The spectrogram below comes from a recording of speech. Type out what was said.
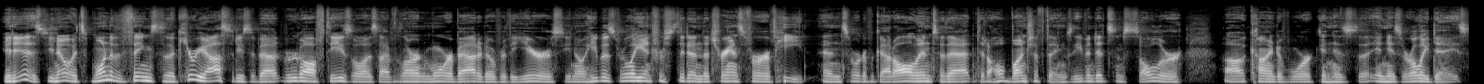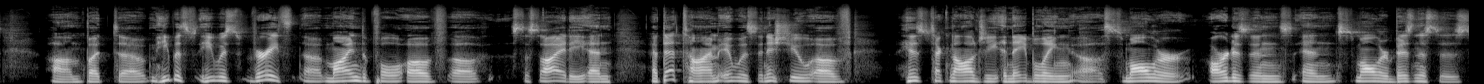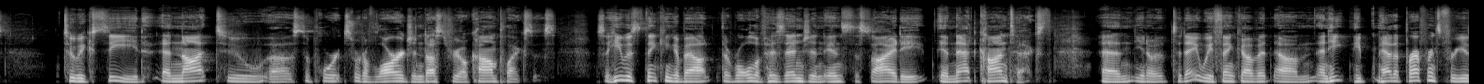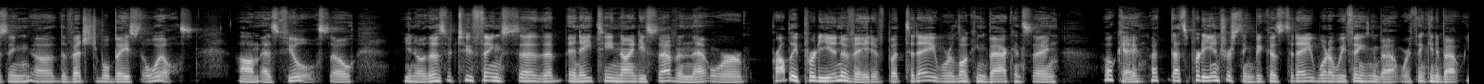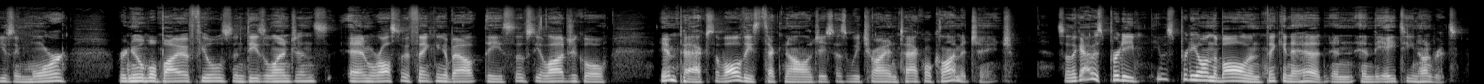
It is. You know, it's one of the things, the curiosities about Rudolf Diesel, as I've learned more about it over the years. You know, he was really interested in the transfer of heat and sort of got all into that. Did a whole bunch of things. Even did some solar uh, kind of work in his uh, in his early days. Um, but uh, he was he was very uh, mindful of uh, society, and at that time, it was an issue of his technology enabling uh, smaller artisans and smaller businesses to exceed and not to uh, support sort of large industrial complexes. So he was thinking about the role of his engine in society in that context. And you know, today we think of it, um, and he he had a preference for using uh, the vegetable-based oils um, as fuel. So, you know, those are two things uh, that in 1897 that were probably pretty innovative. But today we're looking back and saying, okay, that, that's pretty interesting because today what are we thinking about? We're thinking about using more renewable biofuels and diesel engines. And we're also thinking about the sociological impacts of all these technologies as we try and tackle climate change. So the guy was pretty he was pretty on the ball and thinking ahead in, in the 1800s.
